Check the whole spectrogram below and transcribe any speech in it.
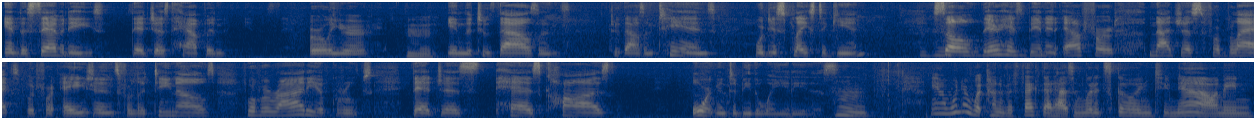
in the 70s that just happened earlier mm-hmm. in the 2000s 2010s were displaced again. Mm-hmm. So there has been an effort, not just for blacks, but for Asians, for Latinos, for a variety of groups that just has caused Oregon to be the way it is. Hmm. Yeah, I wonder what kind of effect that has and what it's going to now. I mean,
